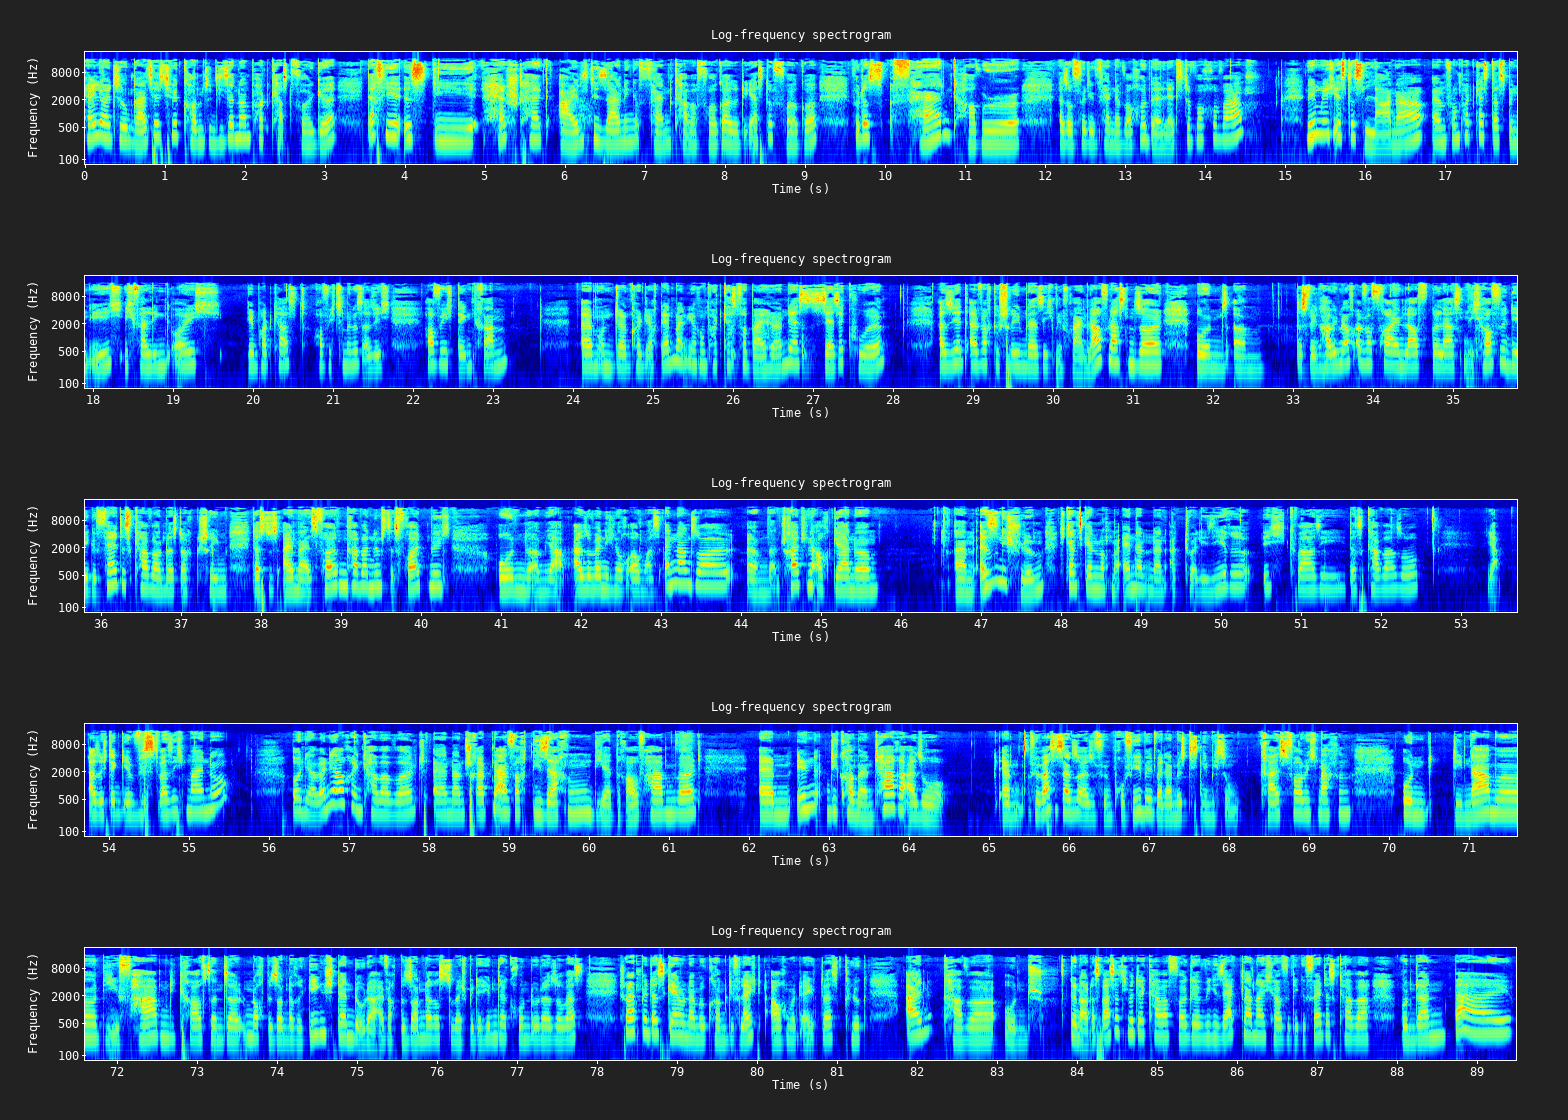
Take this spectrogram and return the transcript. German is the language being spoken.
Hey Leute und ganz herzlich willkommen zu dieser neuen Podcast-Folge. Das hier ist die Hashtag 1 Designing Fan Cover Folge, also die erste Folge für das Fan Cover, also für den Fan der Woche, der letzte Woche war. Nämlich ist es Lana ähm, vom Podcast Das bin ich. Ich verlinke euch den Podcast, hoffe ich zumindest. Also ich hoffe, ich denke dran. Ähm, und dann könnt ihr auch gerne mal in ihrem Podcast vorbeihören. Der ist sehr, sehr cool. Also sie hat einfach geschrieben, dass ich mir freien Lauf lassen soll. Und ähm, deswegen habe ich mir auch einfach freien Lauf gelassen. Ich hoffe, dir gefällt das Cover und du hast auch geschrieben, dass du es einmal als Folgencover nimmst. Das freut mich. Und ähm, ja, also wenn ich noch irgendwas ändern soll, ähm, dann schreib mir auch gerne. Ähm, es ist nicht schlimm. Ich kann es gerne nochmal ändern und dann aktualisiere ich quasi das Cover so. Ja, also ich denke, ihr wisst, was ich meine. Und ja, wenn ihr auch ein Cover wollt, äh, dann schreibt mir einfach die Sachen, die ihr drauf haben wollt, ähm, in die Kommentare. Also ähm, für was es sein soll, also für ein Profilbild, weil da müsste ich nämlich so kreisförmig machen. Und die Name, die Farben, die drauf sein sollen noch besondere Gegenstände oder einfach Besonderes, zum Beispiel der Hintergrund oder sowas. Schreibt mir das gerne und dann bekommt ihr vielleicht auch mit etwas Glück ein Cover und genau, das war's jetzt mit der Coverfolge. Wie gesagt, Lana, ich hoffe, dir gefällt das Cover. Und dann, bye!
